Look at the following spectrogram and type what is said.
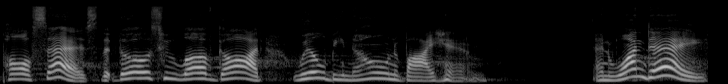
Paul says that those who love God will be known by him. And one day,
